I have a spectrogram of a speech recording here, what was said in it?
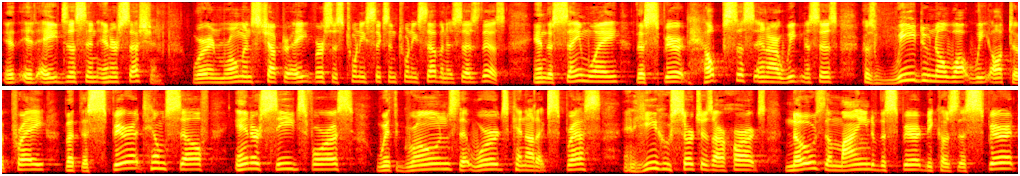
it, it aids us in intercession where in Romans chapter 8, verses 26 and 27, it says this In the same way, the Spirit helps us in our weaknesses because we do know what we ought to pray, but the Spirit Himself intercedes for us with groans that words cannot express. And He who searches our hearts knows the mind of the Spirit because the Spirit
